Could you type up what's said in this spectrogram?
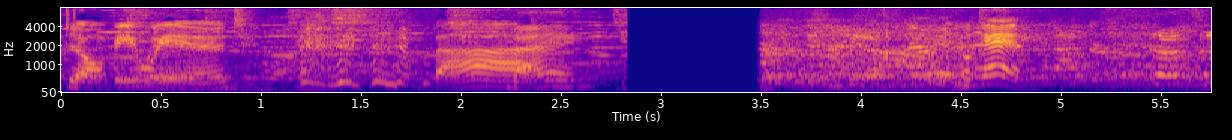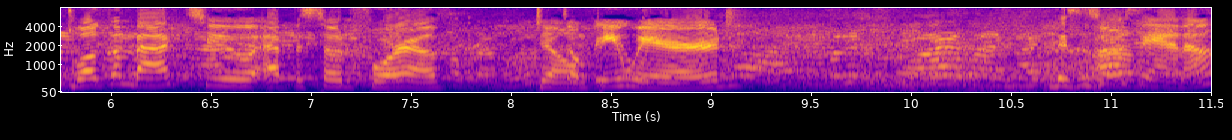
Don't, be weird. Bye. Okay. Welcome back to episode four of Don't, Be, Weird. This is Um, Rosanna.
